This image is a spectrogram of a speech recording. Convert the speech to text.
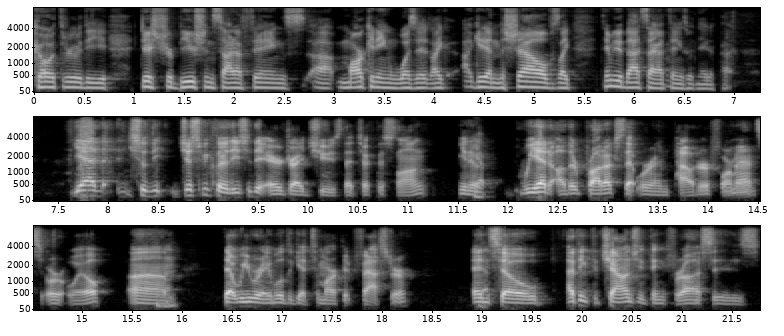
go through the distribution side of things? Uh, marketing was it like get on the shelves? Like tell me that side of things with Native Pet. Yeah. So the, just to be clear, these are the air dried chews that took this long. You know, yep. we had other products that were in powder formats or oil um, okay. that we were able to get to market faster. And so I think the challenging thing for us is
